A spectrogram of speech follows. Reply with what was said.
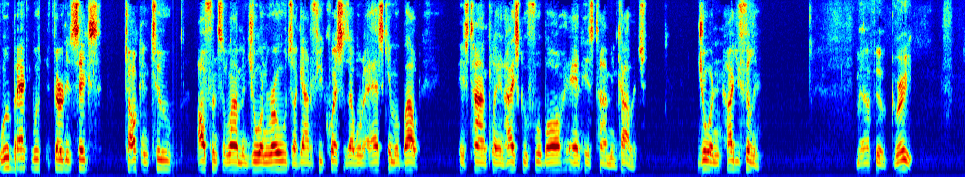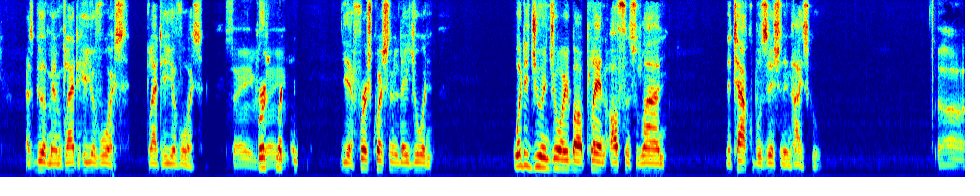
We're back with the third and six, talking to offensive lineman Jordan Rhodes. I got a few questions I want to ask him about his time playing high school football and his time in college. Jordan, how you feeling? Man, I feel great. That's good, man. I'm glad to hear your voice. Glad to hear your voice. Same. First same. question. Yeah, first question today, Jordan. What did you enjoy about playing offensive line, the tackle position in high school? Uh,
